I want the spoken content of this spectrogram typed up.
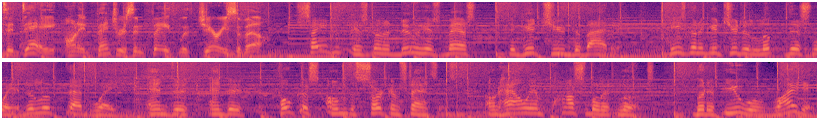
Today on Adventures in Faith with Jerry Savelle. Satan is going to do his best to get you divided. He's going to get you to look this way, and to look that way, and to, and to focus on the circumstances, on how impossible it looks. But if you will write it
